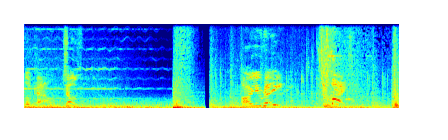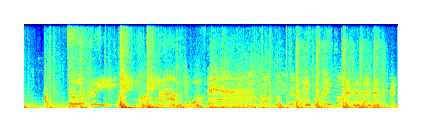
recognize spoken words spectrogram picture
Locale chosen. Are you ready? Fight! And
